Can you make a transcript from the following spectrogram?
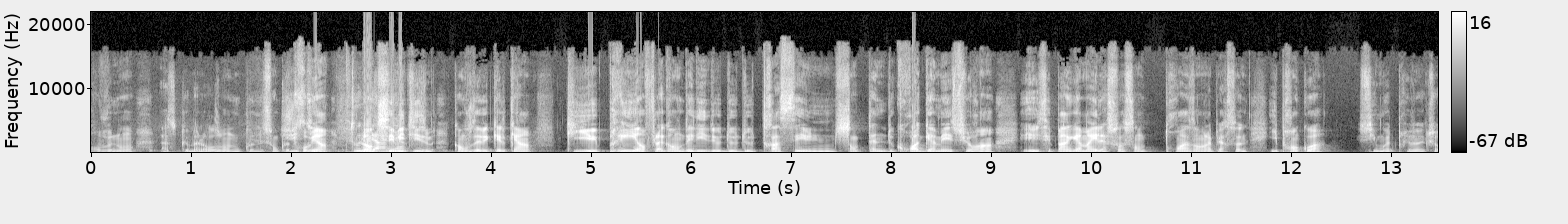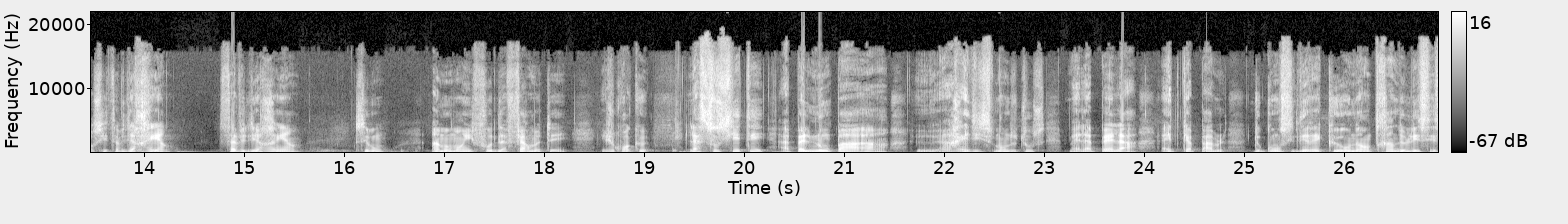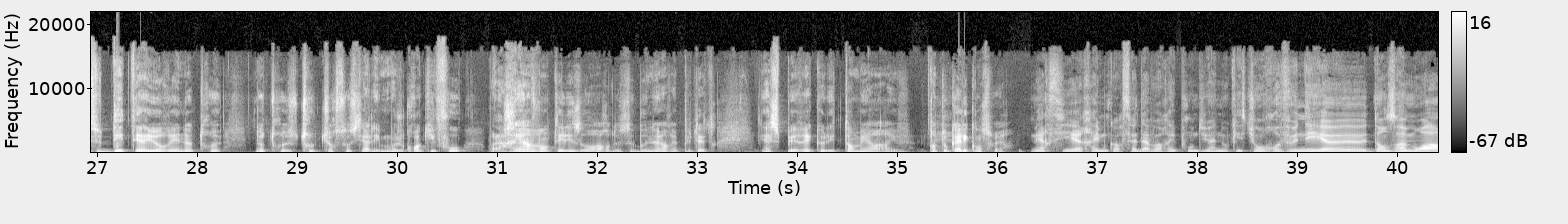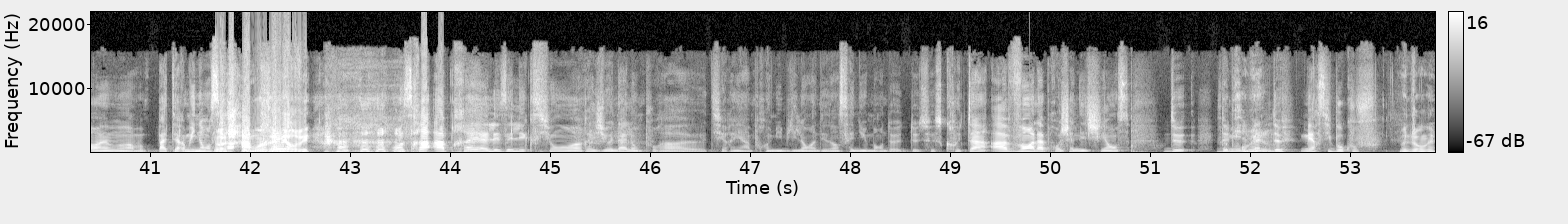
revenons à ce que malheureusement nous connaissons que trop bien, l'antisémitisme. Quand vous avez quelqu'un qui est pris en flagrant délit de, de, tracer une centaine de croix gammées sur un, et c'est pas un gamin, il a 63 ans la personne, il prend quoi? 6 mois de prison avec sursis, ça veut dire rien. Ça veut dire rien. C'est bon un moment, il faut de la fermeté. Et je crois que la société appelle non pas à un, raidissement de tous, mais elle appelle à, être capable de considérer qu'on est en train de laisser se détériorer notre, notre structure sociale. Et moi, je crois qu'il faut voilà, réinventer les aurores de ce bonheur et peut-être espérer que les temps meilleurs arrivent. En tout cas, les construire. Merci, Raïm Corset, d'avoir répondu à nos questions. Revenez euh, dans un mois, hein, on n'a pas terminé. On sera je serai moins énervé. on sera après les élections régionales. On pourra euh, tirer un premier bilan et des enseignements de, de, ce scrutin avant la prochaine échéance de 2022. Merci beaucoup. Bonne journée.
